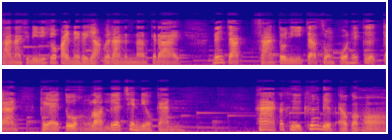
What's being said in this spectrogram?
สารอาหารชนิดนี้เข้าไปในระยะเวลานานๆก็ได้ เนื่องจากสารตัวนี้จะส่งผลให้เกิดการขยายตัวของหลอดเลือดเช่นเดียวกัน 5. ก็คือเครื่องดื่มแอลกอฮอล์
